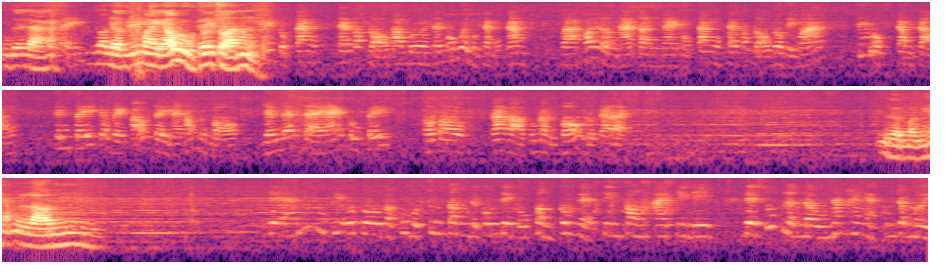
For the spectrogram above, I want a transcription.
dễ dàng. Do đường nhưng mày đấu đủ tiêu chuẩn. Tiếp tục tăng theo 2010.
